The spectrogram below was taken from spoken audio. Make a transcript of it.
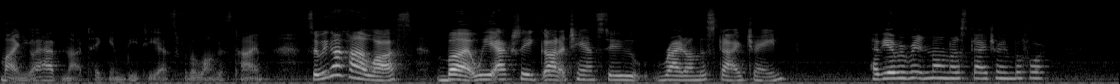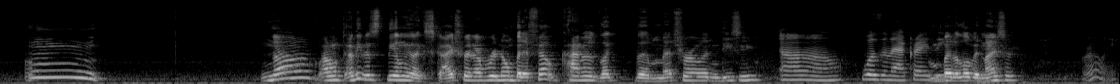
mind you, I have not taken BTS for the longest time. So we got kind of lost, but we actually got a chance to ride on the SkyTrain. Have you ever ridden on a SkyTrain before? Mm, no, I don't. I think that's the only like SkyTrain I've ever known, but it felt kind of like the Metro in DC, Oh, wasn't that crazy? but a little bit nicer. really?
